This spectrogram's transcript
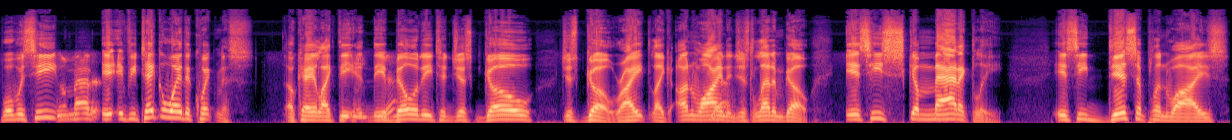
Well, was he? No matter if you take away the quickness, okay, like the Mm-hmm. the Yeah. ability to just go, just go, right, like unwind Yeah. and just let him go. Is he schematically? Is he discipline wise?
